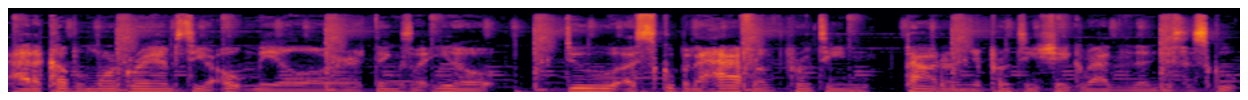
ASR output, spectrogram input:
add a couple more grams to your oatmeal, or things like you know, do a scoop and a half of protein powder in your protein shake rather than just a scoop.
